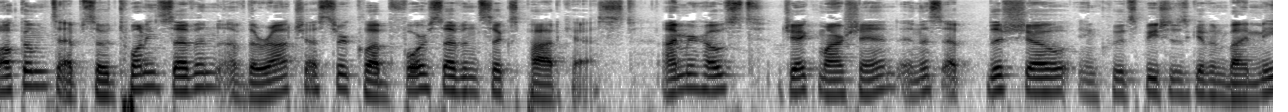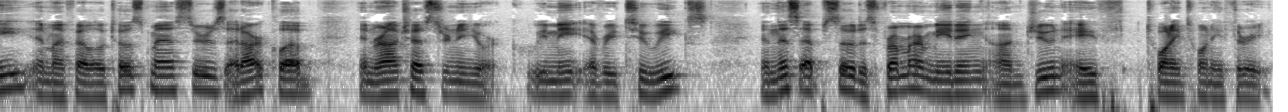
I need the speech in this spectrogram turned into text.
Welcome to episode 27 of the Rochester Club 476 podcast. I'm your host, Jake Marchand, and this ep- this show includes speeches given by me and my fellow Toastmasters at our club in Rochester, New York. We meet every two weeks, and this episode is from our meeting on June 8th, 2023.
